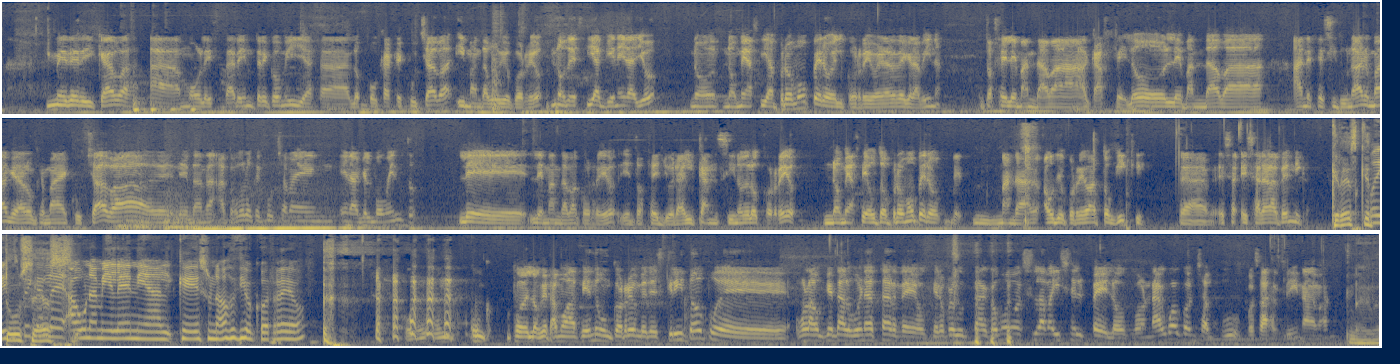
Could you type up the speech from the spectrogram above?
me dedicaba a molestar, entre comillas, a los podcasts que escuchaba y mandaba audio correo. No decía quién era yo, no, no me hacía promo, pero el correo era de Gravina. Entonces le mandaba a Cafelón, le mandaba a Necesito un arma, que era lo que más escuchaba, le- le manda- a todo lo que escuchaba en, en aquel momento, le, le mandaba correo. Y entonces yo era el cansino de los correos. No me hacía autopromo, pero me- mandaba audio correo a Tokiki. O sea, esa, esa era la técnica. ¿Crees que ¿Podéis tú seas... a una millennial que es un audio correo? Un- un- un- pues lo que estamos haciendo, un correo en vez de escrito, pues hola, ¿qué tal? Buenas tardes. Os quiero preguntar, ¿cómo os laváis el pelo? ¿Con agua o con champú? Cosas así, nada más.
